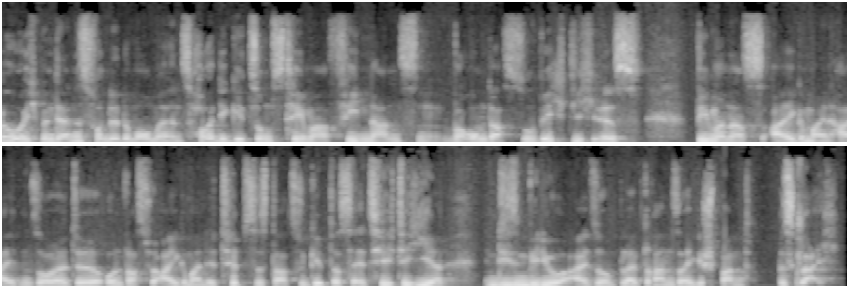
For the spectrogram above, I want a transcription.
Hallo, ich bin Dennis von The Moments. Heute geht es ums Thema Finanzen, warum das so wichtig ist, wie man das allgemein halten sollte und was für allgemeine Tipps es dazu gibt. Das erzähle ich dir hier in diesem Video. Also bleib dran, sei gespannt. Bis gleich.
